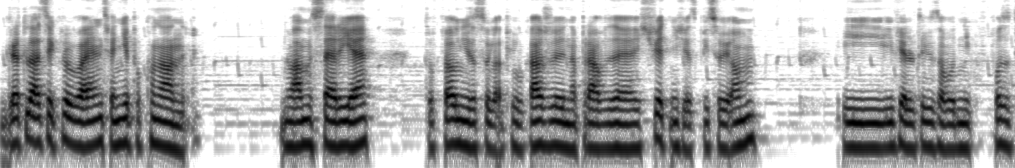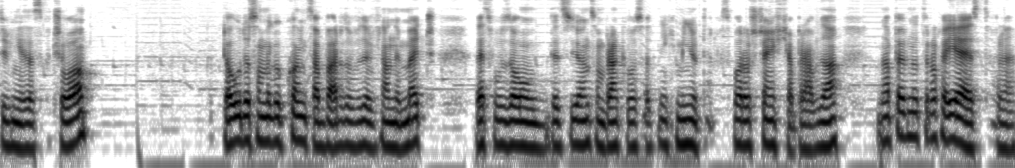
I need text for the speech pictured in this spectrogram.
Gratulacje klubu Elche niepokonany. No, mamy serię, to w pełni zasługa piłkarzy, naprawdę świetnie się spisują i wielu tych zawodników pozytywnie zaskoczyło. To był do samego końca bardzo wyrównany mecz. Zespół zdołał decydującą bramkę w ostatnich minutach. Sporo szczęścia, prawda? Na pewno trochę jest, ale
